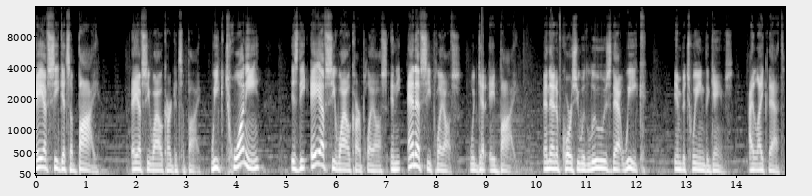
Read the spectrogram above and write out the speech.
AFC gets a bye. AFC wild card gets a bye. Week 20 is the AFC wild card playoffs, and the NFC playoffs would get a bye. And then, of course, you would lose that week in between the games. I like that.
